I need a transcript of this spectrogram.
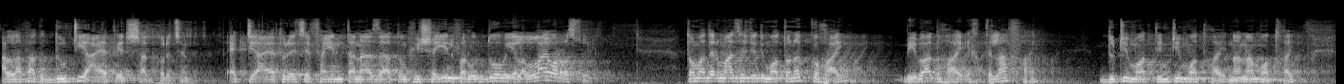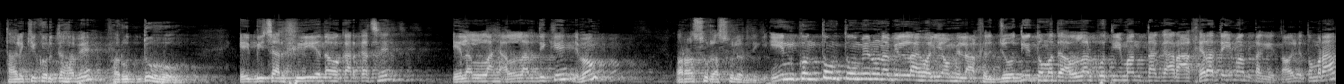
আল্লাহাক দুটি আয়াত এরশাদ করেছেন। একটি আয়াত রয়েছে, ফাইন তানাজা তুমফি শাইন ফরুদ্দু আল্লাহ রসুল। তোমাদের মাঝে যদি মতনৈক্য হয়, বিবাদ হয়, ইখতলাফ হয়, দুটি মত, তিনটি মত হয়, নানা মত হয়, তাহলে কি করতে হবে? ফরুদ্দুহু, এই বিচার ফিরিয়ে দাও কার কাছে? এল আল্লাহ আল্লাহর দিকে এবং রসুল, রসুলের দিকে। ইয়াউমিল আখির। যদি তোমাদের আল্লাহর প্রতি ঈমান থাকে আর আখেরাতে ঈমান থাকে, তাহলে তোমরা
